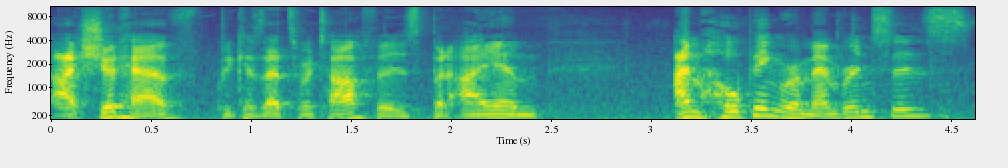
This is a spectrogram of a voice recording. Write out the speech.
I should have because that's where Toph is. But I am, I'm hoping Remembrances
